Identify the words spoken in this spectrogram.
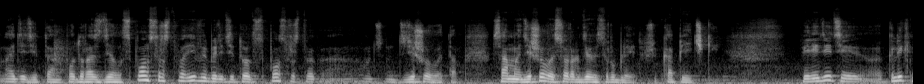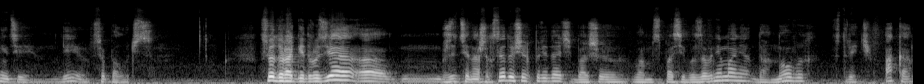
найдите там под раздел спонсорства и выберите тот спонсорство, э, очень дешевое там, самое дешевое 49 рублей, есть копеечки. Перейдите, кликните и все получится. Все, дорогие друзья, а, ждите наших следующих передач. Большое вам спасибо за внимание. До новых встреч. Пока.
